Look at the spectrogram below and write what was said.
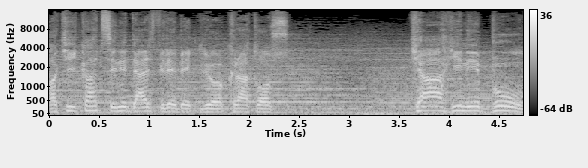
Hakikat seni Delphi'de bekliyor Kratos. Kahini bul.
